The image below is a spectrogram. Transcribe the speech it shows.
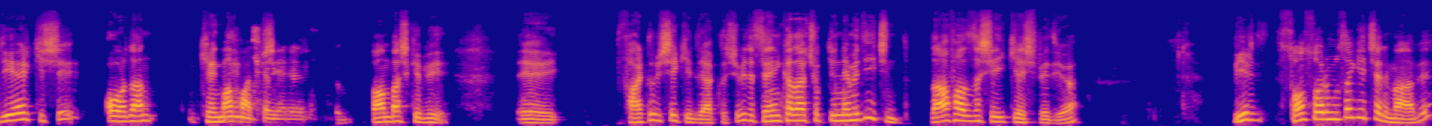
Diğer kişi oradan kendi Bambaşka bir şey- yer evet. bambaşka bir e, farklı bir şekilde yaklaşıyor. Bir de senin kadar çok dinlemediği için daha fazla şeyi keşfediyor. Bir son sorumuza geçelim abi.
